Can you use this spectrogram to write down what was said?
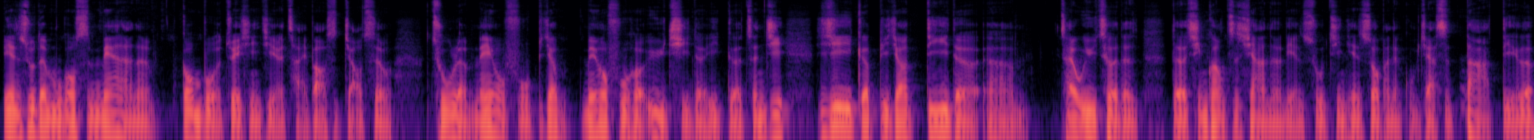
脸书的母公司 Meta 呢，公布了最新一季的财报，是缴出出了没有符比较没有符合预期的一个成绩，以及一个比较低的呃。财务预测的的情况之下呢，脸书今天收盘的股价是大跌了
